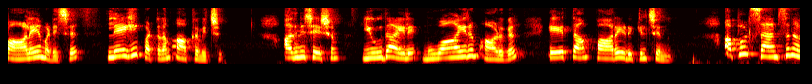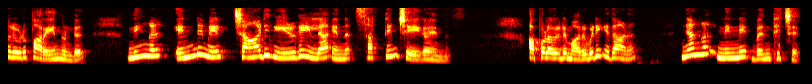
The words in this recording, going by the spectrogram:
പാളയമടിച്ച് ലേഹി പട്ടണം ആക്രമിച്ചു. അതിനുശേഷം യൂതായിലെ മൂവായിരം ആളുകൾ ഏത്താം പാറയിടുക്കിൽ ചെന്നു. അപ്പോൾ സാംസൺ അവരോട് പറയുന്നുണ്ട് നിങ്ങൾ എന്റെ മേൽ ചാടി വീഴുകയില്ല എന്ന് സത്യം ചെയ്യുക എന്ന്. അപ്പോൾ അവരുടെ മറുപടി ഇതാണ്. ഞങ്ങൾ നിന്നെ ബന്ധിച്ച്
